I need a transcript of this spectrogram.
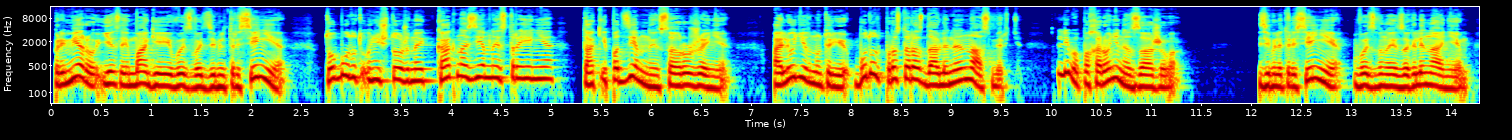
К примеру, если магией вызвать землетрясение, то будут уничтожены как наземные строения, так и подземные сооружения, а люди внутри будут просто раздавлены насмерть, либо похоронены заживо. Землетрясение, вызванное заклинанием –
